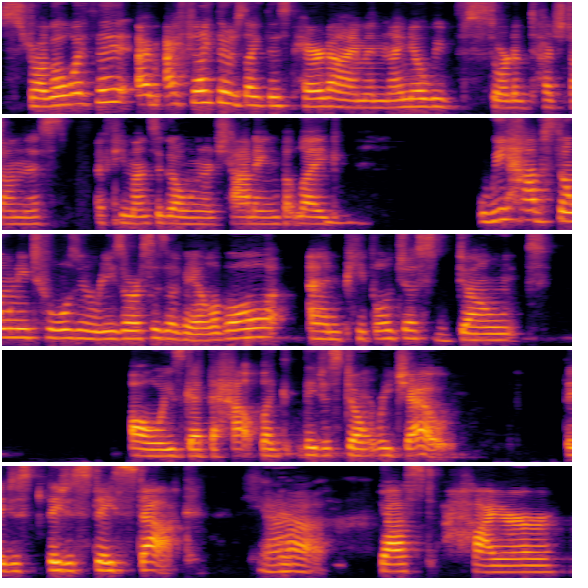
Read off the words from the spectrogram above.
struggle with it. I, I feel like there's like this paradigm and i know we've sort of touched on this a few months ago when we were chatting but like mm-hmm. we have so many tools and resources available and people just don't always get the help. Like they just don't reach out they just they just stay stuck. Yeah. just hire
